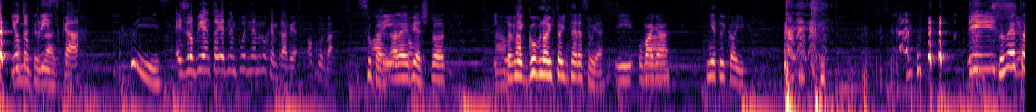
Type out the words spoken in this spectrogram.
YouTube monetyzacji. bliska. Please. Ej, zrobiłem to jednym płynnym ruchem prawie. O kurwa. Super, Oj, ale to- wiesz, to No. pewnie gówno ich to interesuje. I uwaga, nie tylko ich. W sumie to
